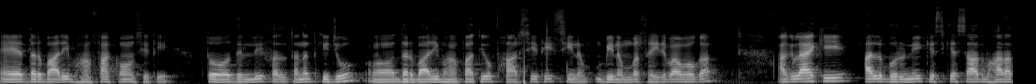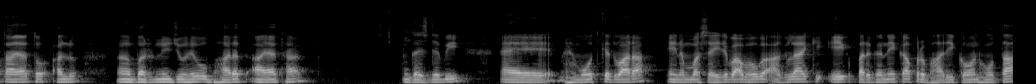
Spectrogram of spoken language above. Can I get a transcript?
दरबारी भाषा कौन सी थी? तो दिल्ली सल्तनत की जो दरबारी भाषा थी, वो फारसी थी। सी नंबर बी नंबर सही जवाब होगा। अगला है कि अल किसके साथ भारत आया? तो अल बरनी जो है, वो भारत आया था। गजनबी महमूद के द्वारा। ए नंबर सही जवाब होगा। अगला है कि एक परगने का प्रभारी कौन होता?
